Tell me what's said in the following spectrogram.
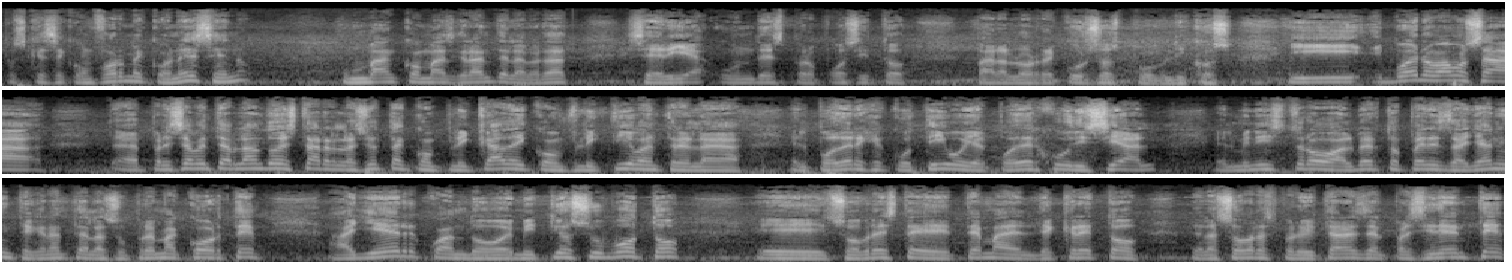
pues que se conforme con ese, ¿no? Un banco más grande, la verdad, sería un despropósito para los recursos públicos. Y, bueno, vamos a, precisamente hablando de esta relación tan complicada y conflictiva entre el Poder Ejecutivo y el Poder Judicial, el ministro Alberto Pérez Dayán, integrante de la Suprema Corte, ayer cuando emitió su voto eh, sobre este tema del decreto de las obras prioritarias del presidente,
